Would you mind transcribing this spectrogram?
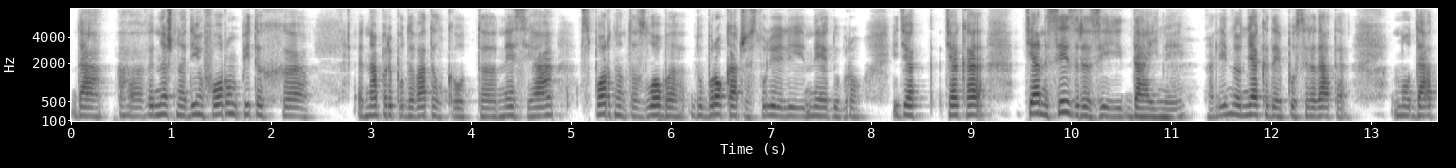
Да, а, веднъж на един форум питах а, една преподавателка от НСА, спортната злоба, добро качество ли е или не е добро. И тя, тя, тя не се изрази да и не, нали? но някъде е по средата. Но да,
